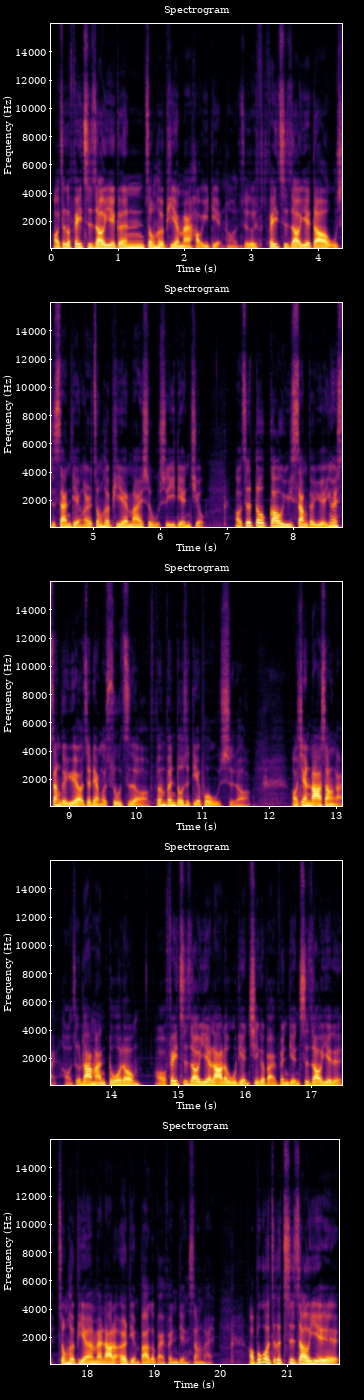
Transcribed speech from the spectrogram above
好，这个非制造业跟综合 PMI 好一点哈，这个非制造业到五十三点二，综合 PMI 是五十一点九，好，这都高于上个月，因为上个月啊这两个数字哦纷纷都是跌破五十的，好，现在拉上来，好，这个拉蛮多的哦，哦，非制造业拉了五点七个百分点，制造业的综合 PMI 拉了二点八个百分点上来，好，不过这个制造业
